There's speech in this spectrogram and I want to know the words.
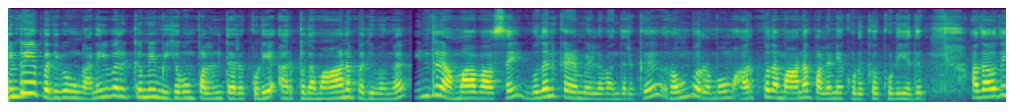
இன்றைய பதிவு உங்கள் அனைவருக்குமே மிகவும் பலன் தரக்கூடிய அற்புதமான பதிவுங்க. இன்று அமாவாசை புதன்கிழமையில் வந்திருக்கு. ரொம்ப ரொம்பவும் அற்புதமான பலனை கொடுக்கக்கூடியது. அதாவது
